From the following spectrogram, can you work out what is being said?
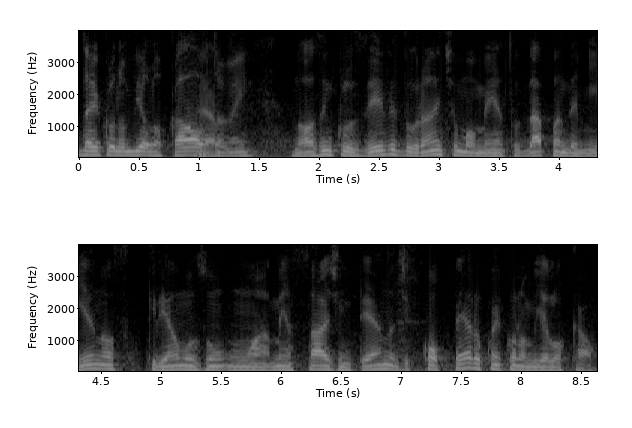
da economia local é. também. Nós, inclusive, durante o momento da pandemia, nós criamos um, uma mensagem interna de coopero com a economia local.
